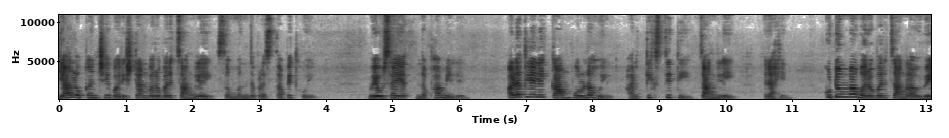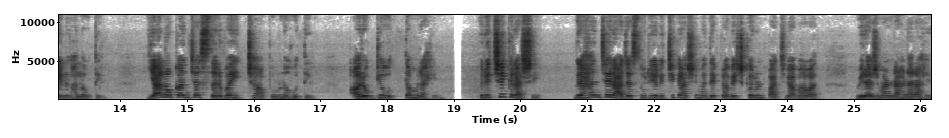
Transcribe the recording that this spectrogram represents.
या लोकांचे वरिष्ठांबरोबर चांगले संबंध प्रस्थापित होईल. व्यवसायात नफा मिळेल. अडकलेले काम पूर्ण होईल. आर्थिक स्थिती चांगली राहील. कुटुंबाबरोबर चांगला वेल घालवतील. या लोकांच्या सर्व इच्छा पूर्ण होतील. आरोग्य उत्तम राहील वृश्चिक राशी. ग्रहांचे राजा सूर्य वृश्चिक राशीमध्ये प्रवेश करून पाचव्या भावात विराजमान राहणार आहे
